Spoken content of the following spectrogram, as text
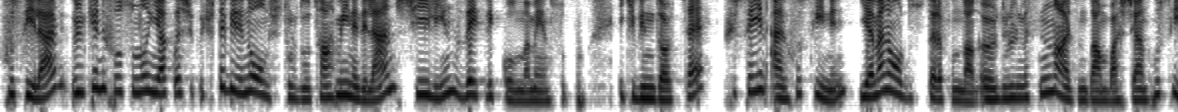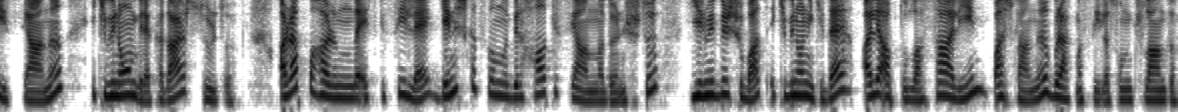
Husiler ülke nüfusunun yaklaşık üçte birini oluşturduğu tahmin edilen Şiiliğin Zeytlik koluna mensup. 2004'te Hüseyin el-Husi'nin Yemen ordusu tarafından öldürülmesinin ardından başlayan Husi isyanı 2011'e kadar sürdü. Arap Baharı'nın da etkisiyle geniş katılımlı bir halk isyanına dönüştü. 21 Şubat 2012'de Ali Abdullah Salih'in başkanlığı bırakmasıyla sonuçlandı.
